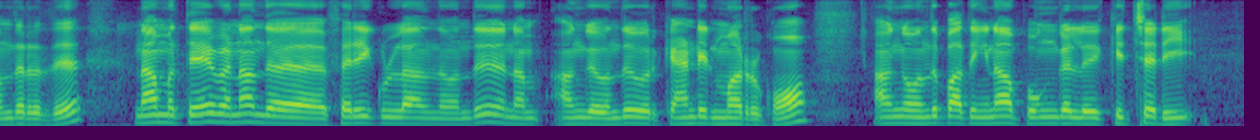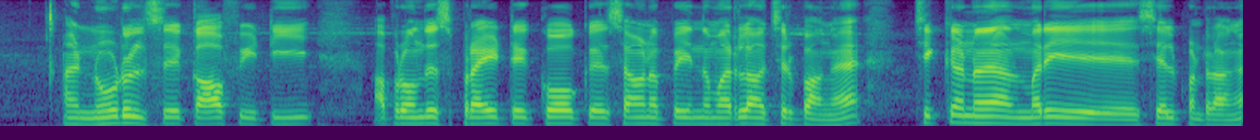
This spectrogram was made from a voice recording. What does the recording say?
வந்துடுறது. நாம் தேவைன்னா அந்த ஃபெரிக்குள்ளே அந்த வந்து நம் அங்கே வந்து ஒரு கேண்டீன் மாதிரி இருக்கும். அங்கே வந்து பார்த்திங்கன்னா pongal khichdi noodles coffee tea அப்புறம் வந்து ஸ்ப்ரைட்டு கோக்கு செவனப்பு இந்த மாதிரிலாம் வச்சுருப்பாங்க. சிக்கனு அந்த மாதிரி சேல் பண்ணுறாங்க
